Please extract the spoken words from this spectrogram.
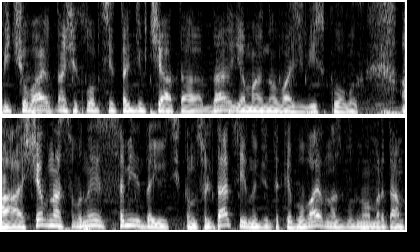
відчувають наші хлопці та дівчата. Да, я маю на увазі військових. А ще в нас вони самі дають консультації. Іноді таке буває. У нас був номер там.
